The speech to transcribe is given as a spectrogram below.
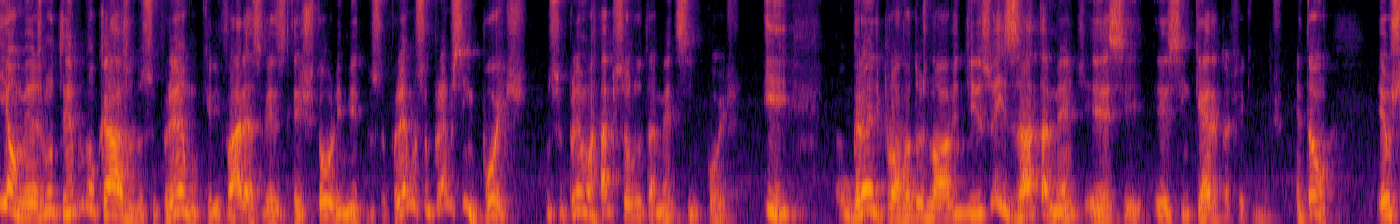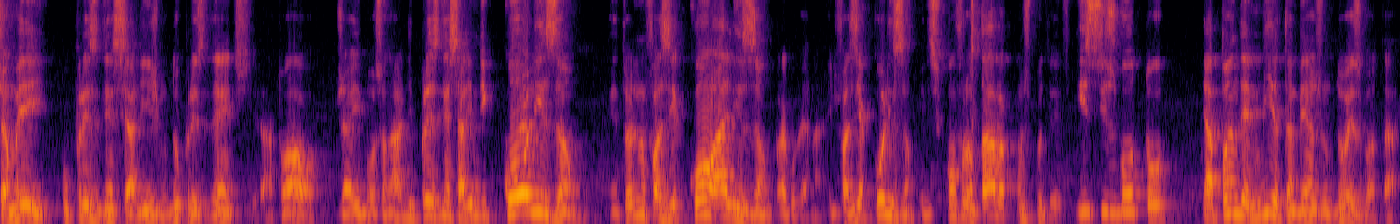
E, ao mesmo tempo, no caso do Supremo, que ele várias vezes testou o limite do Supremo, o Supremo se impôs. O Supremo absolutamente se impôs. E a grande prova dos nove disso é exatamente esse, esse inquérito a fake news. Então, eu chamei o presidencialismo do presidente atual, Jair Bolsonaro, de presidencialismo de colisão. Então, ele não fazia coalizão para governar, ele fazia colisão, ele se confrontava com os poderes. Isso esgotou. E a pandemia também ajudou a esgotar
